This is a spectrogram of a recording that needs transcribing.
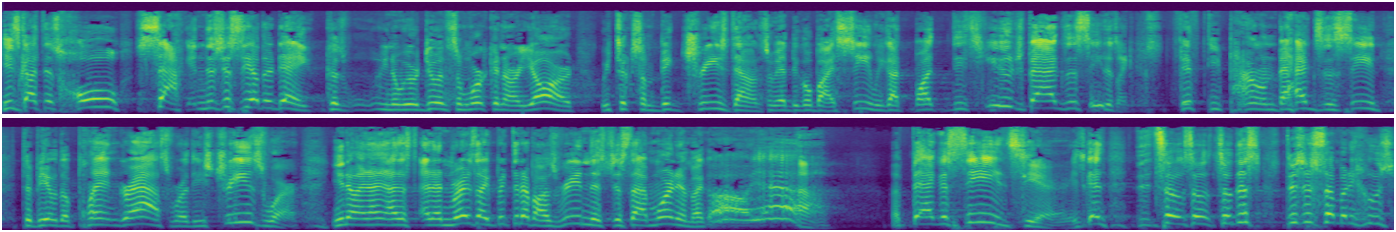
He's got this whole sack. And this just the other day, because, you know, we were doing some work in our yard. We took some big trees down, so we had to go buy seed. We got bought these huge bags of seed. It's like 50 pound bags of seed to be able to plant grass where these trees were. You know, and I, just, and as I picked it up, I was reading this just that morning. I'm like, oh yeah, a bag of seeds here. He's got, so, so, so this, this is somebody who's,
